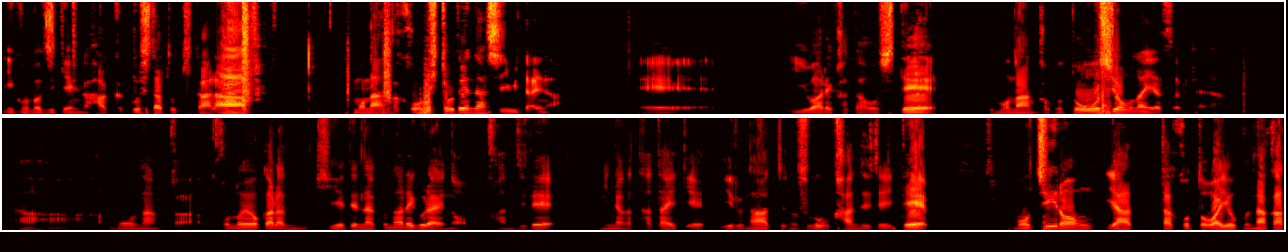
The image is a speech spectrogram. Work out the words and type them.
にこの事件が発覚した時から、もうなんかこう人でなしみたいな、えー、言われ方をして、もうなんかもうどうしようもないやつだみたいな。あもうなんか、この世から消えてなくなれぐらいの感じで、みんなが叩いているなっていうのをすごく感じていて、もちろんやったことは良くなかっ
